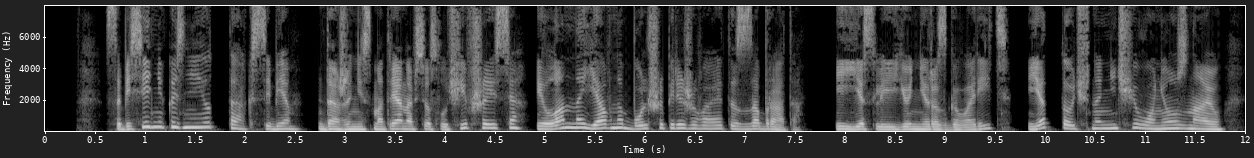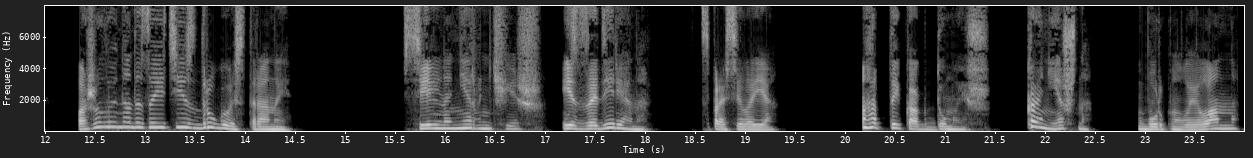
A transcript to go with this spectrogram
Собеседник из нее так себе. Даже несмотря на все случившееся, Иланна явно больше переживает из-за брата. И если ее не разговорить, я точно ничего не узнаю. пожалуй, надо зайти с другой стороны. «Сильно нервничаешь из-за Дириана?» — спросила я. «А ты как думаешь?» «Конечно», — буркнула Иланна,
